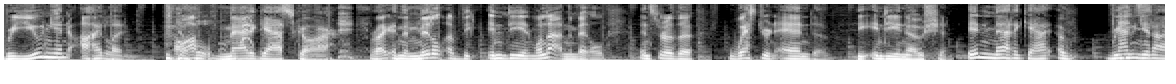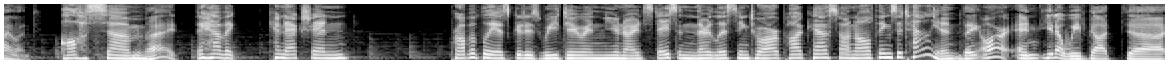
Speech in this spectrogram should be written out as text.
Reunion Island off Madagascar, right in the middle of the Indian, well, not in the middle, in sort of the western end of the Indian Ocean in Madagascar, uh, Reunion Island. awesome. Right. They have a connection probably as good as we do in the United States, and they're listening to our podcast on all things Italian. They are. And, you know, we've got uh,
